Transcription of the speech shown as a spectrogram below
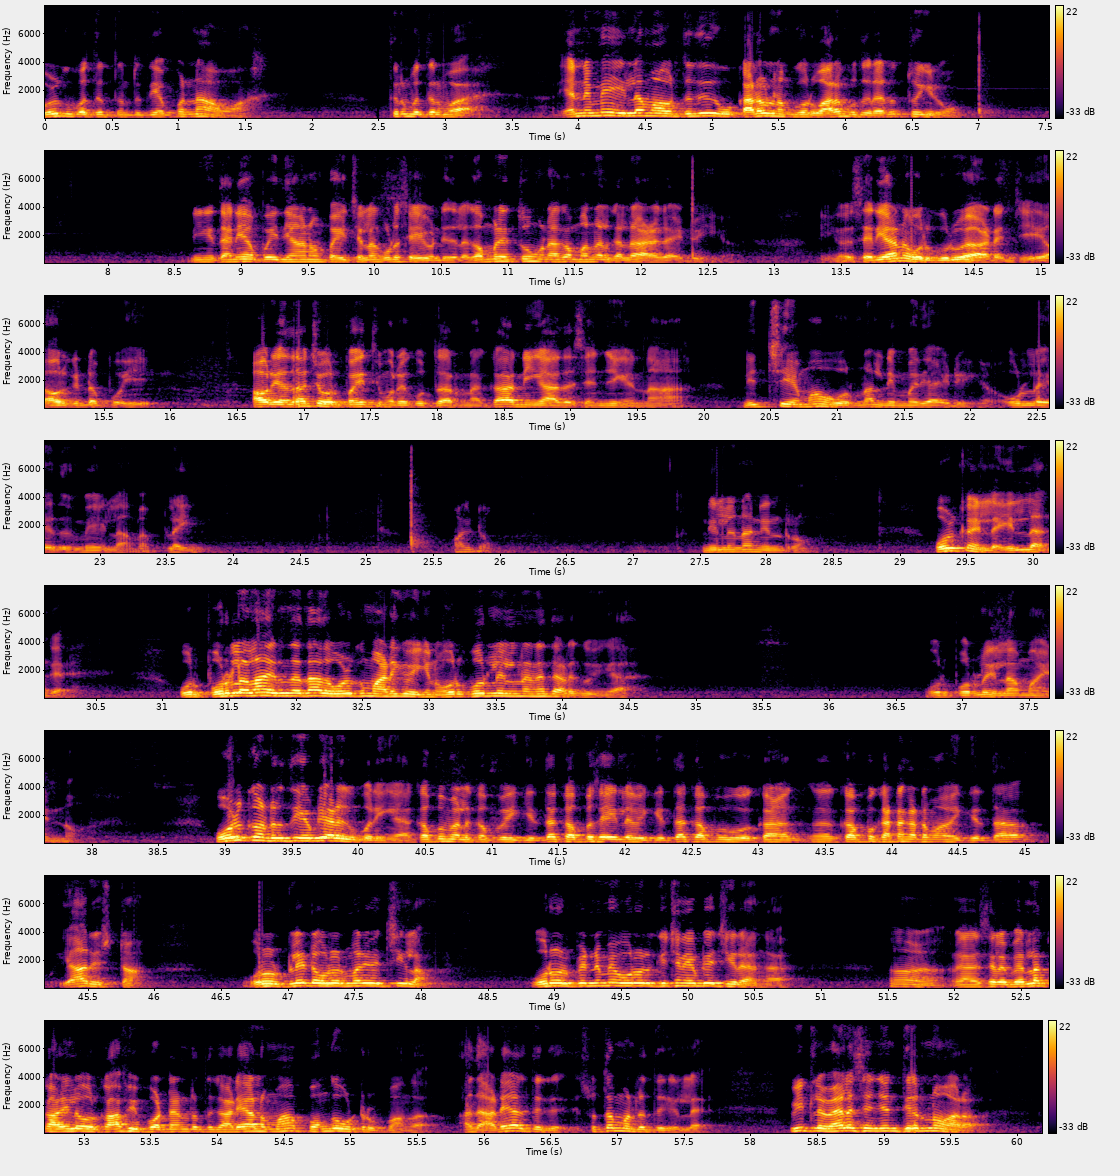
ஒழுங்குபடுத்துறதுன்றது எப்படின்னா ஆகும் திரும்ப திரும்ப எண்ணமே இல்லாமல் ஆகிறதுக்கு கடவுள் நமக்கு ஒரு வரம் கொடுக்குறாரு தூங்கிடுவோம். நீங்கள் தனியாக போய் தியானம் பயிற்சியெல்லாம் கூட செய்ய வேண்டியதில்லை. கம்மனே தூங்கினாக்கா மன்னல் கல்ல அழகாயிடுவீங்க. நீங்கள் சரியான ஒரு குருவை அடைஞ்சு அவர்கிட்ட போய் அவர் ஏதாச்சும் ஒரு பயிற்சி முறை கொடுத்தாருனாக்கா நீங்கள் அதை செஞ்சீங்கன்னா நிச்சயமாக ஒரு நாள் நிம்மதியாக ஆகிடுவீங்க உள்ள எதுவுமே இல்லாமல் பிளைன் ஆகிட்டோம் நில்லுன்னா நின்றோம். ஒழுக்கம் இல்லை இல்லைங்க ஒரு பொருளெல்லாம் இருந்தால் தான் அதை ஒழுக்கமாக அடக்கி வைக்கணும். ஒரு பொருள் இல்லைன்னா என்னத்தை அடக்குவீங்க? ஒரு பொருளும் இல்லாமல் ஆயிடணும். ஒழுக்கன்றது எப்படி அடுக்க போகிறீங்க கப்பு மேலே கப்பு வைக்கிறதா கப்பு சைடில் வைக்கிறதா கப்பு க கப்பு கட்டம் கட்டமாக வைக்கிறதா? யார் இஷ்டம்? ஒரு ஒரு பிளேட்டை ஒரு ஒரு மாதிரி வச்சுக்கலாம். ஒரு ஒரு பெண்ணுமே ஒரு ஒரு கிச்சனை எப்படி வச்சுக்கிறாங்க? சில பேர்லாம் காலையில் ஒரு காஃபி போட்டேன்றதுக்கு அடையாளமாக பொங்க விட்டுருப்பாங்க. அது அடையாளத்துக்கு சுத்தம் பண்ணுறதுக்கு இல்லை. வீட்டில் வேலை செஞ்சேன்னு திருணும் வரோம்.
